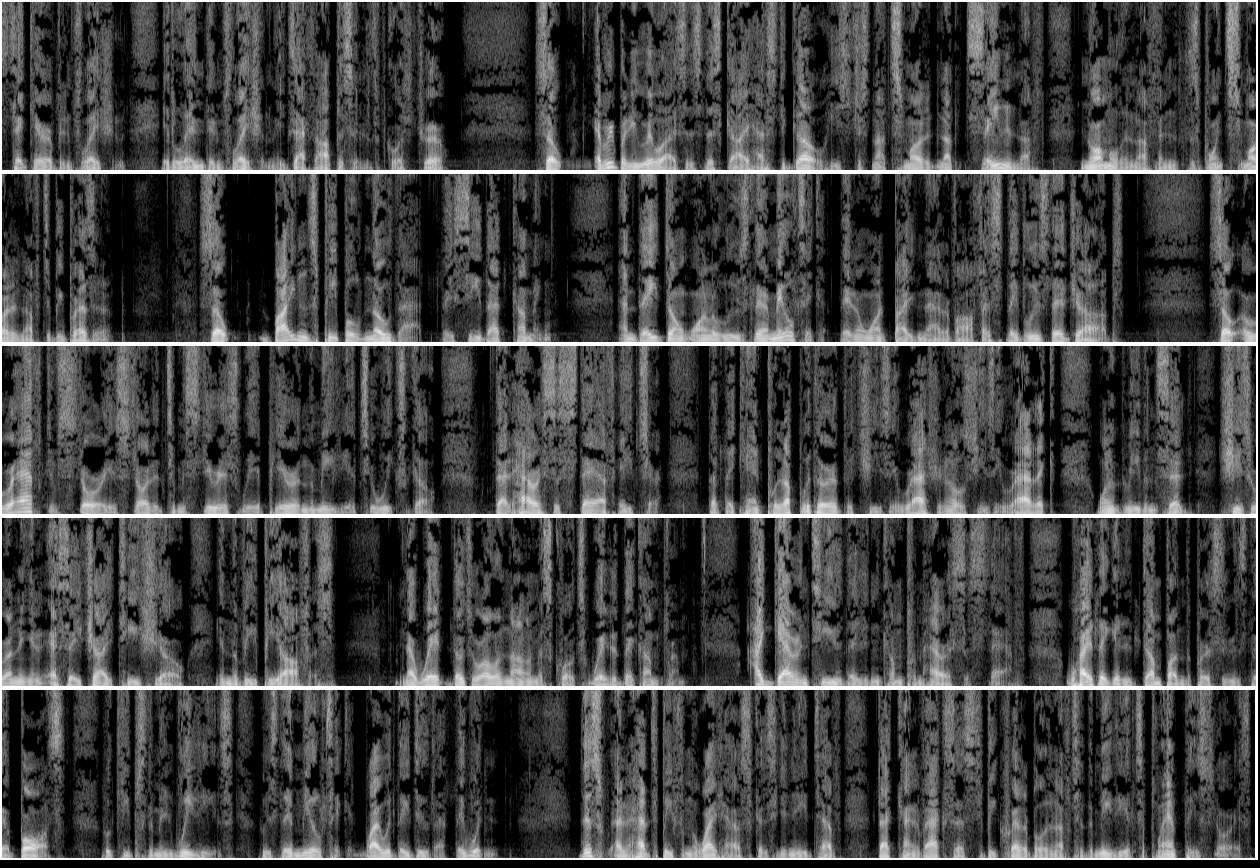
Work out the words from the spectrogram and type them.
take care of inflation. It'll end inflation. The exact opposite is of course true. So everybody realizes this guy has to go. He's just not smart, not sane enough, normal enough, and at this point smart enough to be president. So Biden's people know that. They see that coming. And they don't want to lose their meal ticket. They don't want Biden out of office. They'd lose their jobs. So a raft of stories started to mysteriously appear in the media two weeks ago that Harris's staff hates her, that they can't put up with her, that she's irrational, she's erratic. One of them even said she's running an SHIT show in the VP office. Now, where, those are all anonymous quotes. Where did they come from? I guarantee you they didn't come from Harris's staff. Why they get a dump on the person who's their boss, who keeps them in Wheaties, who's their meal ticket? Why would they do that? They wouldn't. This, and it had to be from the White House because you need to have that kind of access to be credible enough to the media to plant these stories.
